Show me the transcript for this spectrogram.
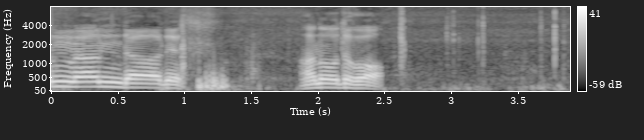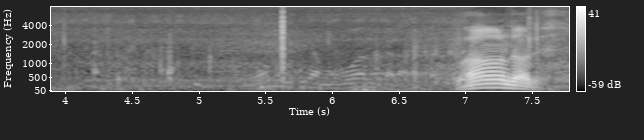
ンアンダーです。あの男。ワンアンダーです。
